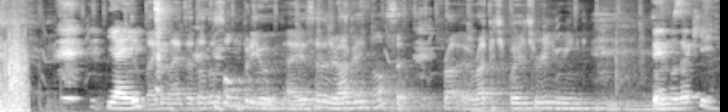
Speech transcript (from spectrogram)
e aí. O Blinding Lights é todo sombrio. Aí você joga e, nossa, Rocket Punch Ring Ring. Temos aqui.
